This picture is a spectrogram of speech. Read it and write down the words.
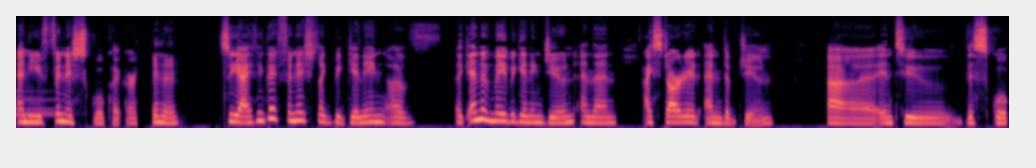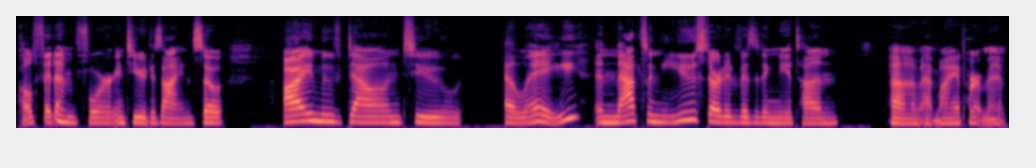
and you finish school quicker. Mhm. so yeah i think i finished like beginning of like end of may beginning june and then i started end of june uh into this school called FIDM for interior design. So i moved down to la and that's when you started visiting me a ton um at my apartment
